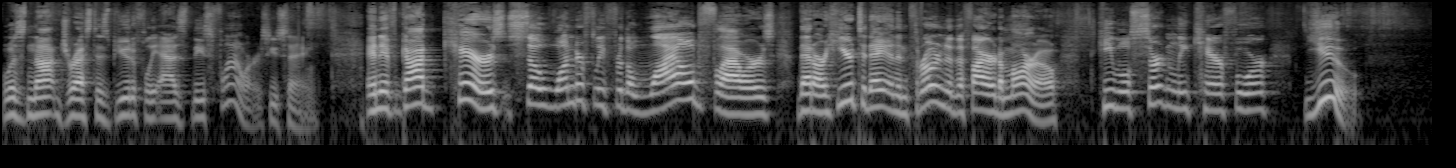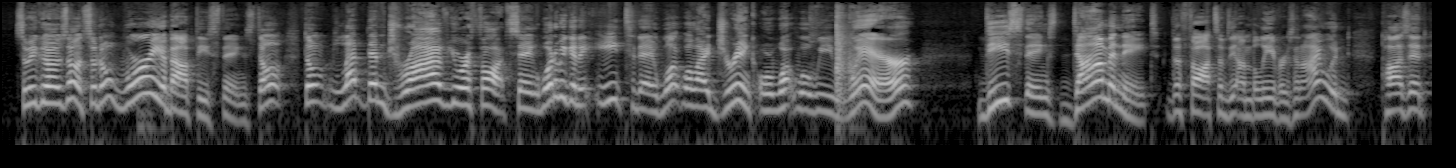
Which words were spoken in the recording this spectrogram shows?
was not dressed as beautifully as these flowers, he's saying. And if God cares so wonderfully for the wildflowers that are here today and then thrown into the fire tomorrow, he will certainly care for you. So he goes on. So don't worry about these things. Don't, don't let them drive your thoughts saying, What are we going to eat today? What will I drink? Or what will we wear? These things dominate the thoughts of the unbelievers. And I would posit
